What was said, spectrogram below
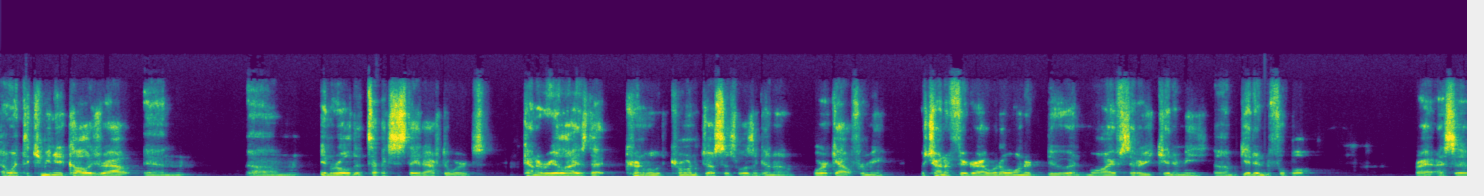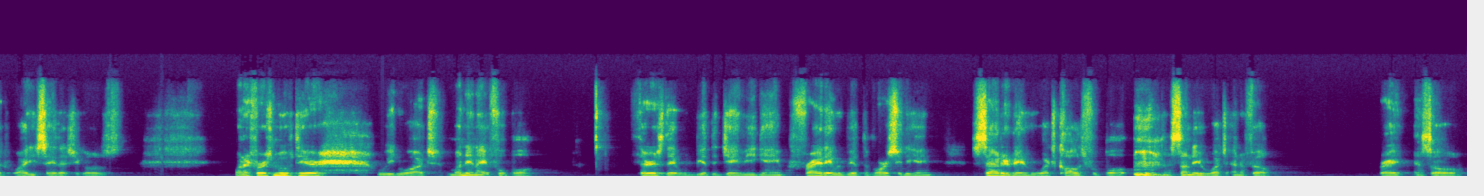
I went the community college route and um, enrolled at Texas State afterwards. Kind of realized that criminal criminal justice wasn't going to work out for me was trying to figure out what I wanted to do. And my wife said, Are you kidding me? Um, get into football. Right. I said, Why do you say that? She goes, When I first moved here, we'd watch Monday Night Football. Thursday would be at the JV game. Friday would be at the varsity game. Saturday we watch college football. and Sunday we watch NFL. Right. And so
